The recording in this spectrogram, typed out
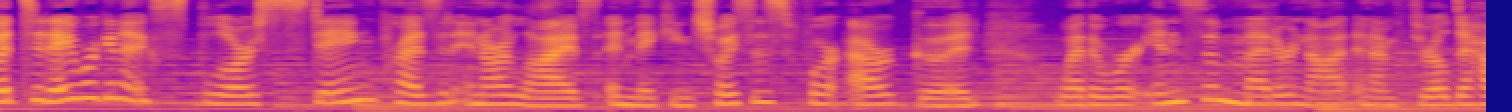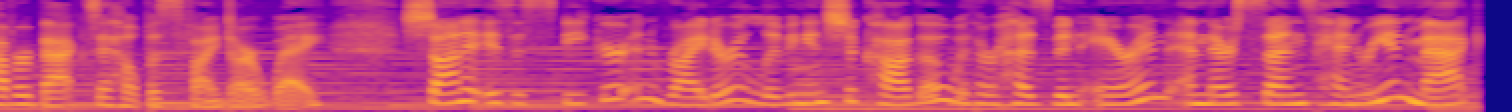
But today we're going to explore staying present in our lives and making choices for our good, whether we're in some mud or not, and I'm thrilled to have her back to help us find our way. Shauna is a speaker and writer living in Chicago with her husband Aaron and their sons Henry and Mac,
